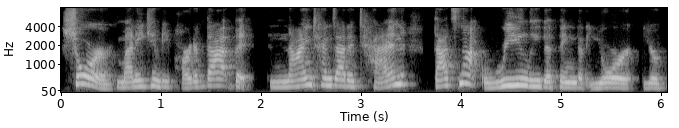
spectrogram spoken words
Sure, money can be part of that, but nine times out of 10, that's not really the thing that your, your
